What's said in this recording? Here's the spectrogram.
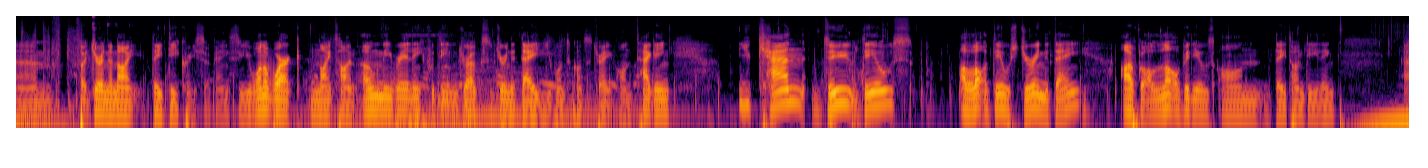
Um, but during the night, they decrease, okay? So you want to work nighttime only, really, for dealing drugs. During the day, you want to concentrate on tagging you can do deals, a lot of deals during the day. I've got a lot of videos on daytime dealing. Um,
